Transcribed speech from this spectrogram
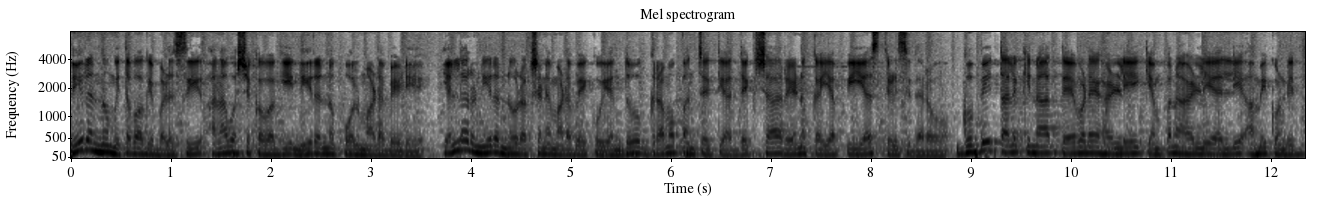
ನೀರನ್ನು ಮಿತವಾಗಿ ಬಳಸಿ ಅನಾವಶ್ಯಕವಾಗಿ ನೀರನ್ನು ಪೋಲ್ ಮಾಡಬೇಡಿ. ಎಲ್ಲರೂ ನೀರನ್ನು ರಕ್ಷಣೆ ಮಾಡಬೇಕು ಎಂದು ಗ್ರಾಮ ಪಂಚಾಯಿತಿ ಅಧ್ಯಕ್ಷ ರೇಣುಕಯ್ಯ ಪಿಎಸ್ ತಿಳಿಸಿದರು. ಗುಬ್ಬಿ ತಾಲೂಕಿನ ತೇವಡೆಹಳ್ಳಿ, ಕೆಂಪನಹಳ್ಳಿಯಲ್ಲಿ ಹಮ್ಮಿಕೊಂಡಿದ್ದ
